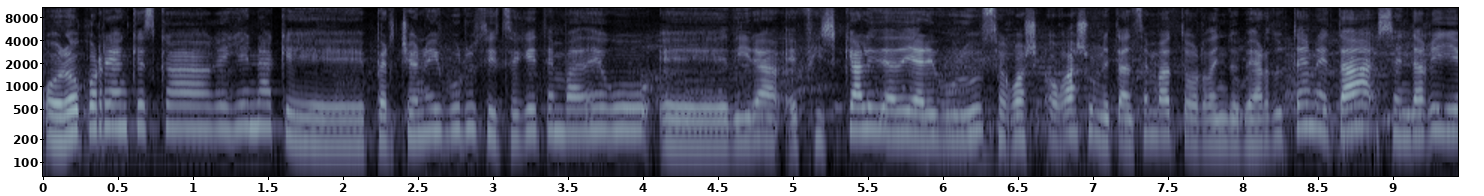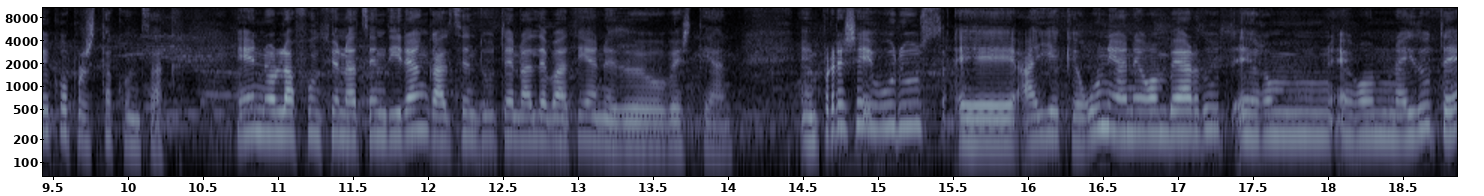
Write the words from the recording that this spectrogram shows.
Orokorrean kezka gehienak e, pertsonei buruz hitz egiten badegu e, dira e, fiskalidadeari buruz egos- ogasunetan zenbat ordaindu behar duten eta sendagileko prestakuntzak. E, nola funtzionatzen diran galtzen duten alde batean edo bestean. Enpresei buruz e, haiek egunean egon behar dut egon, egon nahi dute,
